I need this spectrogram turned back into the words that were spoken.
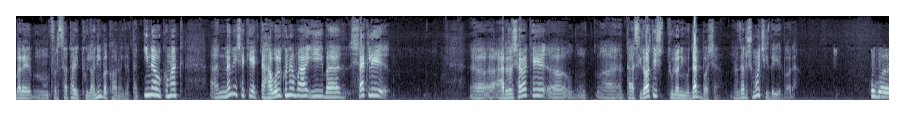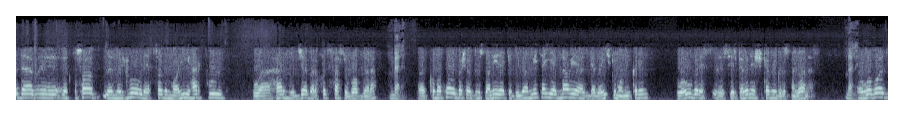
برای فرصت های طولانی به کار می گرفتن این نوع کمک نمیشه که یک تحول کنه و ای به شکل شود که تاثیراتش طولانی مدت باشه. نظر شما چیز دیر باره؟ خوب در اقتصاد مجموع در اقتصاد مالی هر پول و هر بودجه بر خود فصل و باب داره. بله. کمک های بشر دوستانی را که دنیا میته یک نوعی از گداییش که ما می‌کنیم و او بر سیر کردن شکم گرسنگان است. بله. و باز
